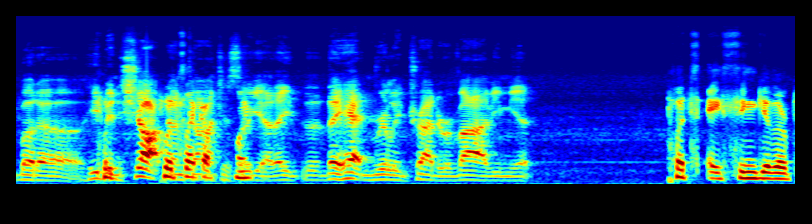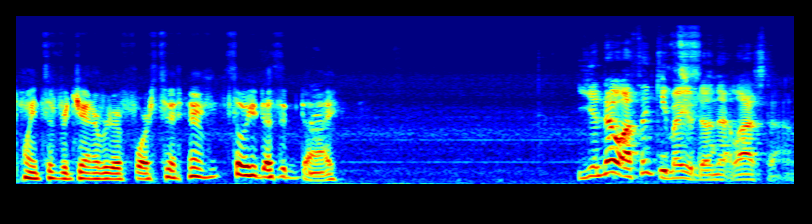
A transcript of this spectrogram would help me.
but uh, he'd Put- been shot puts like unconscious, so yeah, they they hadn't really tried to revive him yet. Puts a singular points of regenerative force in him, so he doesn't die. You know, I think you may have done that last time.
